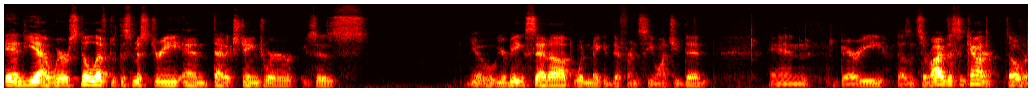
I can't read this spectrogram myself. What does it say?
And yeah, we're still left with this mystery and that exchange where he says, you know, you're being set up, wouldn't make a difference. He wants you dead. And Barry doesn't survive this encounter. It's over.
